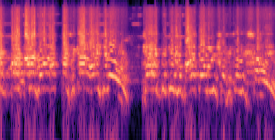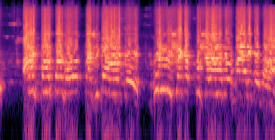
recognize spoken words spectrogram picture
একবার তারা গণহত্যার শিকার হয়েছিল, সেই পৃথিবীতে ভারতে উনিশশো ছেচল্লিশ সালে। আরেকবার তার গণহত্যার শিকার হয়েছে, উনিশশো একাত্তর সালে আমাদের বাঙালিদের দ্বারা।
